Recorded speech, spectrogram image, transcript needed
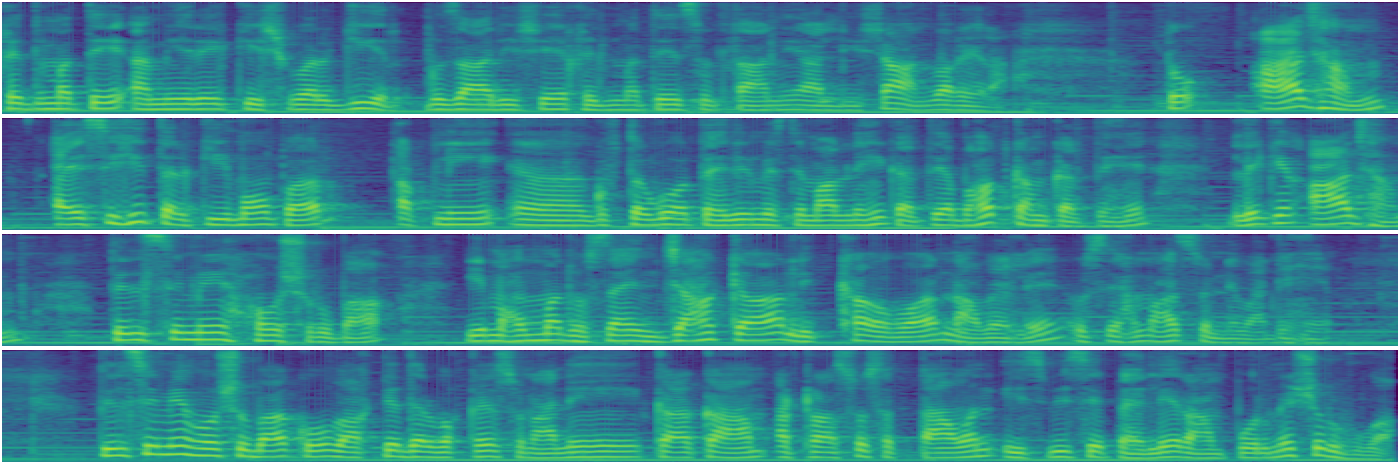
خدمت امیر کشور گیر گزارش خدمت سلطان علی شان وغیرہ۔ تو آج ہم ایسی ہی ترکیبوں پر اپنی گفتگو اور تحریر میں استعمال نہیں کرتے یا بہت کم کرتے ہیں، لیکن آج ہم تلسم ہوش ربا یہ محمد حسین جاہ کا لکھا ہوا ناول ہے، اسے ہم آج سننے والے ہیں۔ تلسم ہوش ربا کو واقع در واقع سنانے کا کام اٹھارہ سو ستاون عیسوی سے پہلے رامپور میں شروع ہوا۔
